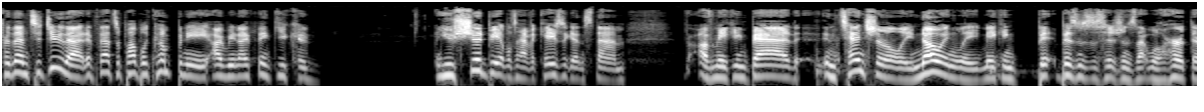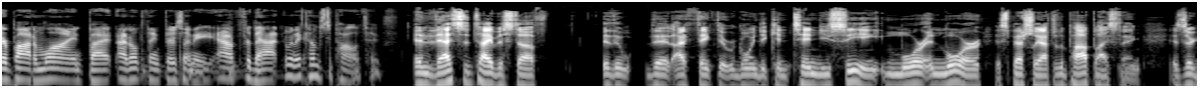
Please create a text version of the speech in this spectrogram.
for them to do that, if that's a public company, I mean, I think you could, you should be able to have a case against them of making bad intentionally knowingly making bi- business decisions that will hurt their bottom line but i don't think there's any out for that when it comes to politics and that's the type of stuff that, that I think that we're going to continue seeing more and more, especially after the Popeyes thing. Is there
